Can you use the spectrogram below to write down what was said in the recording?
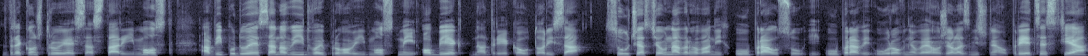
zrekonštruuje sa starý most a vybuduje sa nový dvojpruhový mostný objekt nad riekou Torisa. Súčasťou navrhovaných úprav sú i úpravy úrovňového železničného priecestia,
